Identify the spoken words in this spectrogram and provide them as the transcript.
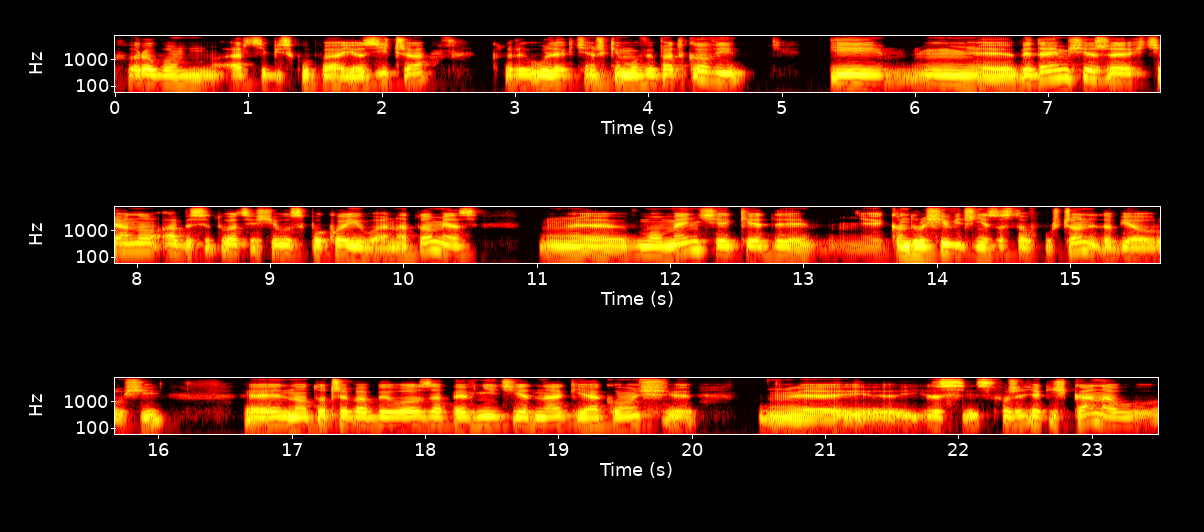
chorobą arcybiskupa Jozicza, który uległ ciężkiemu wypadkowi. I mm, wydaje mi się, że chciano, aby sytuacja się uspokoiła. Natomiast mm, w momencie, kiedy Kondrusiewicz nie został wpuszczony do Białorusi, e, no to trzeba było zapewnić jednak jakąś, e, stworzyć jakiś kanał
